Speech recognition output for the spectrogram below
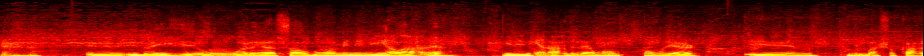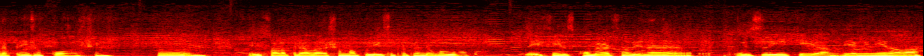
E, e daí o, o Aranha salva uma menininha lá, né? Menininha nada, né? Uma, uma mulher. E ele baixa o cara, prende um poste. ah, ele fala pra ela chamar a polícia pra prender o maluco. Enfim, eles conversam ali, né? O Slick e a, e a menina lá.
